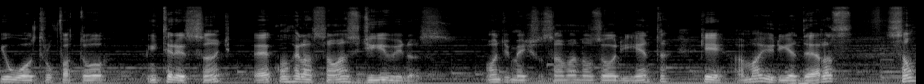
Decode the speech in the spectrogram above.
E o outro fator interessante é com relação às dívidas, onde Meixo Sama nos orienta que a maioria delas são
